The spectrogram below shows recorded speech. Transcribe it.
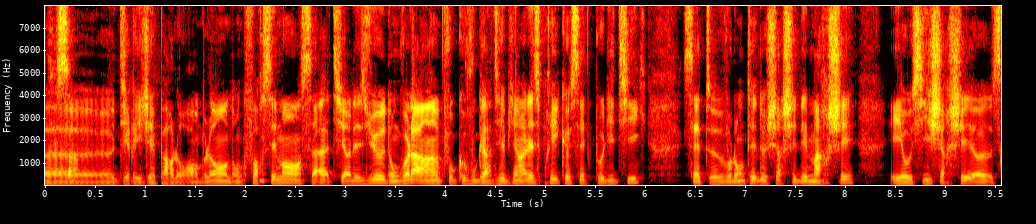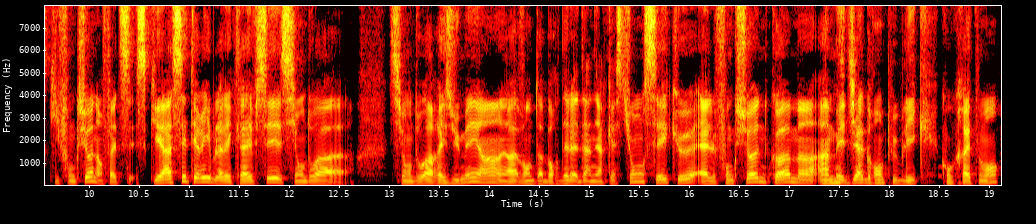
Euh, dirigé par Laurent Blanc. Donc forcément, ça attire les yeux. Donc voilà, il hein, faut que vous gardiez bien à l'esprit que cette politique, cette volonté de chercher des marchés et aussi chercher euh, ce qui fonctionne. En fait, ce qui est assez terrible avec l'AFC, si on doit si on doit résumer, hein, avant d'aborder la dernière question, c'est qu'elle fonctionne comme un, média grand public, concrètement.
